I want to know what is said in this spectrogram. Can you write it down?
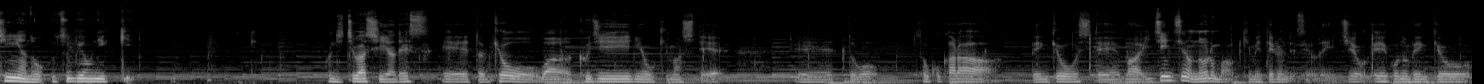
深夜のうつ病日記。こんにちは深夜です。えっ、ー、と今日は9時に起きましてえっ、ー、とそこから勉強をしてまあ一日のノルマを決めてるんですよね。一応英語の勉強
